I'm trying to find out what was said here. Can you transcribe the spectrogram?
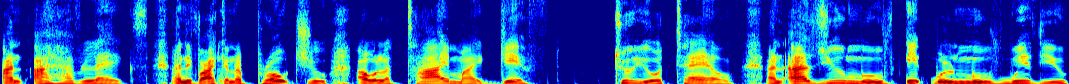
and I have legs. And if I can approach you, I will tie my gift to your tail. And as you move, it will move with you.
